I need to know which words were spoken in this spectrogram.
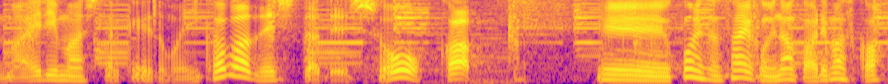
ま、えー、いりましたけれどもいかがでしたでしょうか、えー、小西さん最後に何かありますか？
